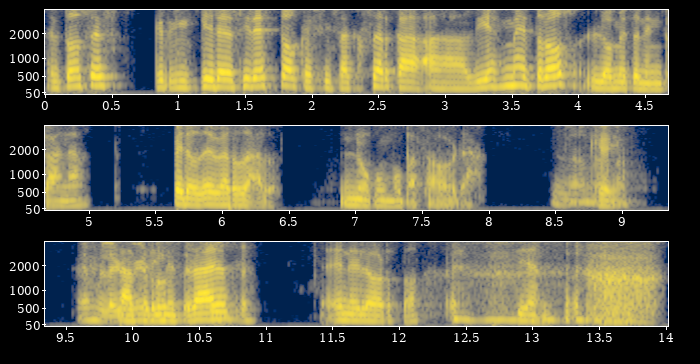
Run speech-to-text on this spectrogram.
Entonces, ¿qué quiere decir esto? Que si se acerca a 10 metros, lo meten en cana, pero de verdad, no como pasa ahora, No, no, Black La Mirror perimetral. en el orto. Bien.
